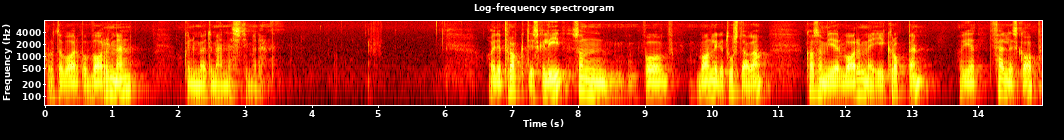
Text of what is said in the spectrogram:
For å ta vare på varmen og kunne møte mennesker med den. Og i det praktiske liv, sånn på vanlige torsdager, hva som gir varme i kroppen og i et fellesskap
